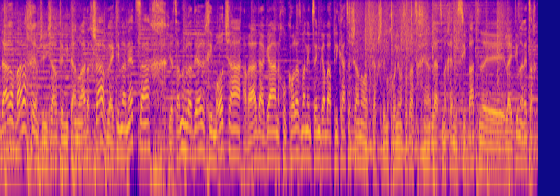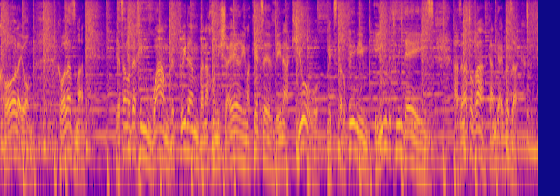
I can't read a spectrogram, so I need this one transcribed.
תודה רבה לכם שנשארתם איתנו עד עכשיו, להיטים לנצח. יצאנו לדרך עם עוד שעה, אבל אל דאגה, אנחנו כל הזמן נמצאים גם באפליקציה שלנו, אז כך שאתם יכולים לעשות לעצמכם, לעצמכם מסיבת אה, להיטים לנצח כל היום, כל הזמן. יצאנו דרך עם וואם ופרידום, ואנחנו נישאר עם הקצב, והנה הקיור, מצטרפים עם In Between Days. האזנה טובה, כאן גיא בזק.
